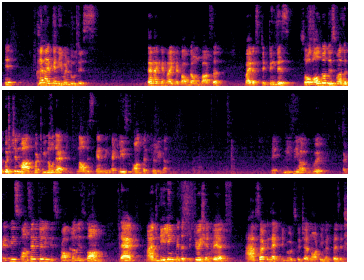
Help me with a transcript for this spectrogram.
okay, then I can even do this. Then I can write a top-down parser by restricting this. So although this was a question mark, but we know that now this can be at least conceptually done. Okay, we'll see how to do it. But at least conceptually this problem is gone that I am dealing with a situation where I have certain attributes which are not even present.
